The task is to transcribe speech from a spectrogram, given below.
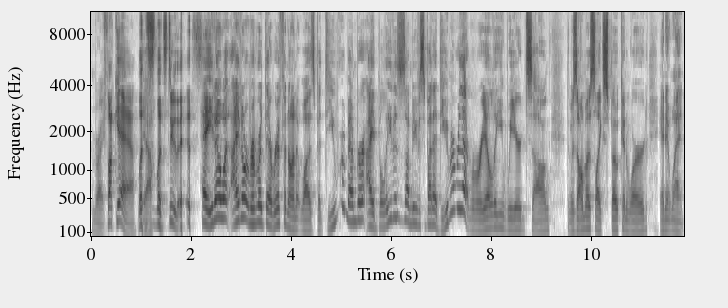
Right. Fuck yeah, let's Yeah. let's do this. Hey, you know what? I don't remember what their riffing on it was, but do you remember? I believe this is on Beavis and Butthead. Do you remember that really weird song that was almost like spoken word, and it went,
